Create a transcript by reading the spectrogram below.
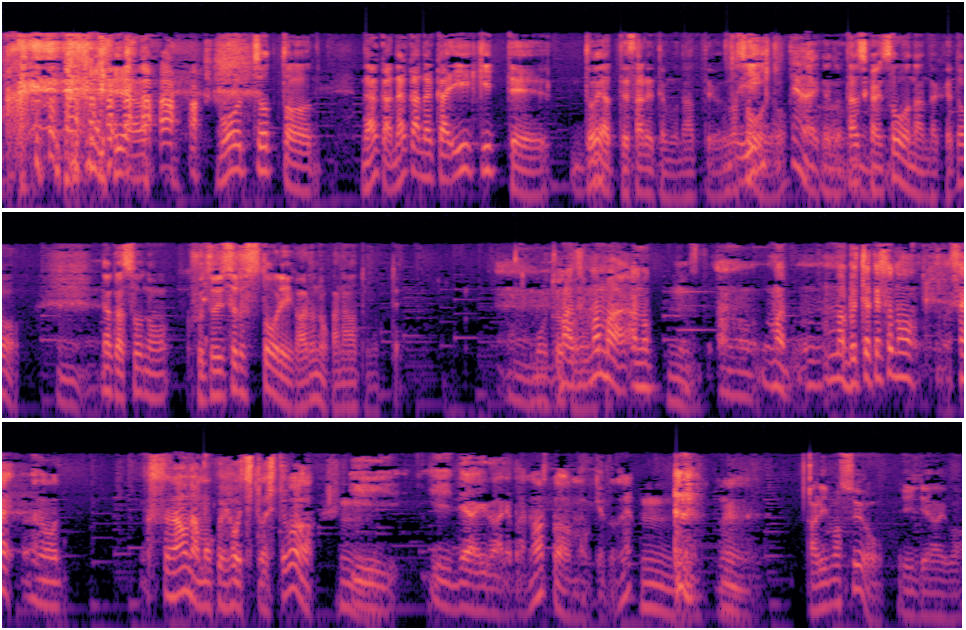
いやいや、もうちょっと、なんかなかなか言い切って、どうやってされてもなっていう。まあそうよ言い切ってないけどうん確かにそうなんだけど、うんなんかその、付随するストーリーがあるのかなと思って。うんもうちょっとまず、まあまあ、あの、うんあの、まあ、まあ、ぶっちゃけその、さいあの、素直な目標値としては、うんいい、いい出会いがあればなとは思うけどね。うん。うん。ありますよ、いい出会いは。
